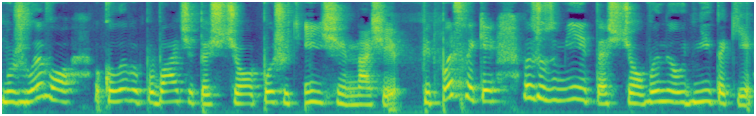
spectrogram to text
Можливо, коли ви побачите, що пишуть інші наші. Підписники, ви зрозумієте, що ви не одні такі,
